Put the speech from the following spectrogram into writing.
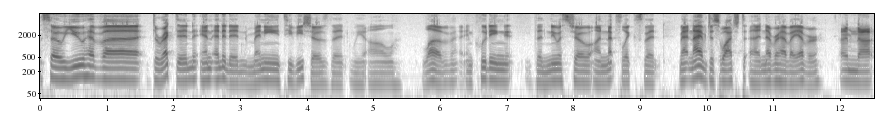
So you have uh, directed and edited many TV shows that we all love, including the newest show on Netflix that Matt and I have just watched. Uh, Never Have I Ever. I'm not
